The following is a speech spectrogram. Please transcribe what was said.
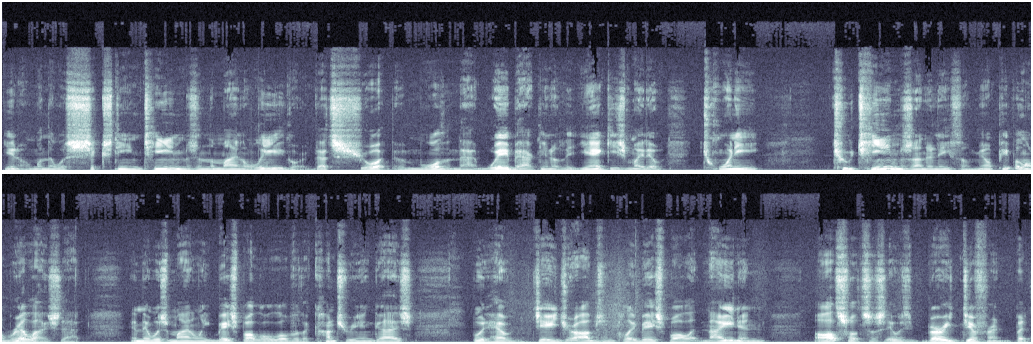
you know, when there was 16 teams in the minor league, or that's short, uh, more than that, way back, you know, the Yankees might have 22 teams underneath them. You know, people don't realize that. And there was minor league baseball all over the country, and guys would have day jobs and play baseball at night and all sorts of it was very different but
